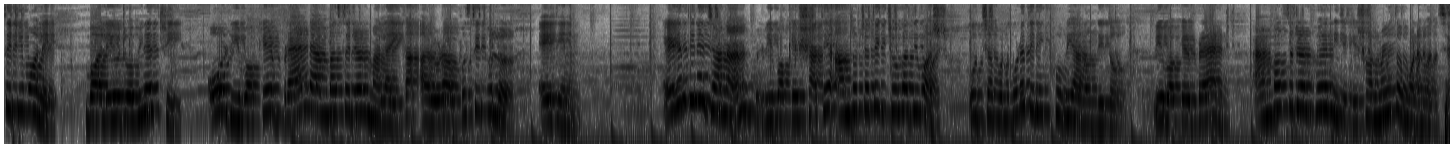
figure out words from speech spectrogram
সিটি মলে বলিউড অভিনেত্রী ও রিবকের ব্র্যান্ড অ্যাম্বাসেডর মালাইকা আরোরা উপস্থিত হলো এই দিন এদিন তিনি জানান, রিবকের সাথে আন্তর্জাতিক যোগা দিবস উদযাপন করে তিনি খুবই আনন্দিত। রিবকের ব্র্যান্ড অ্যাম্বাসেডর হয়ে নিজেকে সম্মানিত মনে হচ্ছে।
